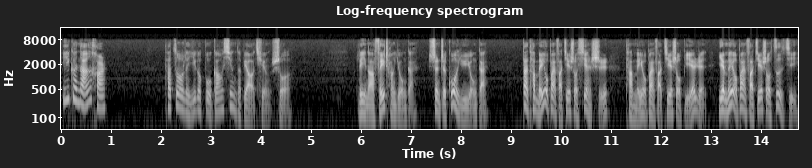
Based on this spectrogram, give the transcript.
一个男孩。她做了一个不高兴的表情，说：“丽娜非常勇敢，甚至过于勇敢，但她没有办法接受现实，她没有办法接受别人，也没有办法接受自己。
